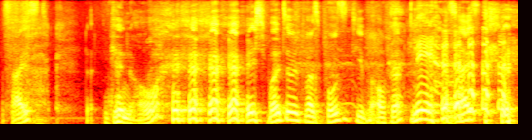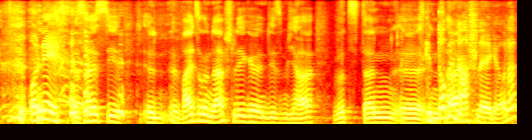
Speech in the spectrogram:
Das heißt, genau, ich wollte mit was Positivem aufhören. Nee. Das heißt, Oh nee. das heißt die äh, weitere Nachschläge in diesem Jahr wird es dann. Äh, Es gibt Doppelnachschläge, oder?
